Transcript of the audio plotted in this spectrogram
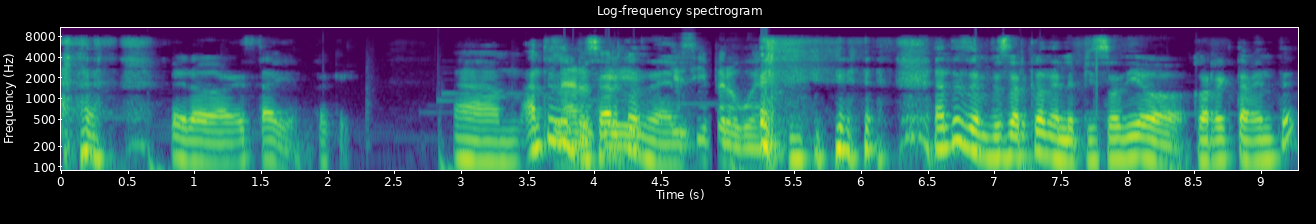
pero está bien, ok. Antes de empezar que- con que el sí, pero bueno. Antes de empezar con el episodio correctamente,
